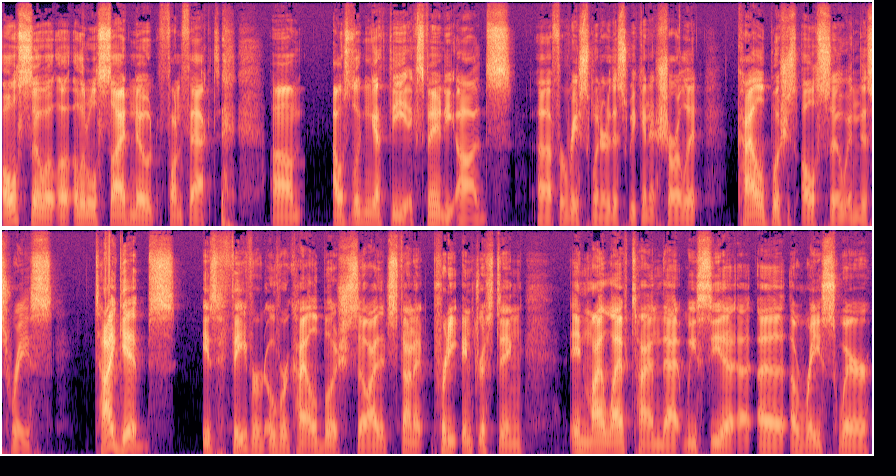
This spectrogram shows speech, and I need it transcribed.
also a, a little side note, fun fact: um, I was looking at the Xfinity odds uh, for race winner this weekend at Charlotte. Kyle Busch is also in this race. Ty Gibbs is favored over Kyle Busch, so I just found it pretty interesting in my lifetime that we see a, a, a race where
